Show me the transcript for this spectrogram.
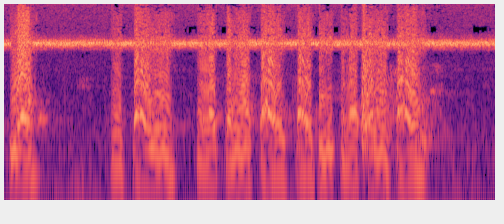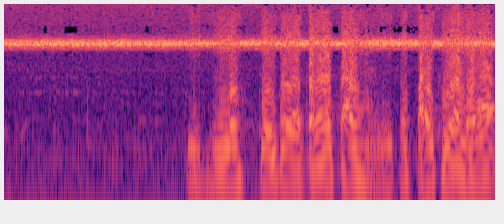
เกี่ยวพอใจนี้พลัตนาใจใจถึงพลัตนาใจนี่ถึงพลัตนาใจหันก็ไปเที่ยวแล้ว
